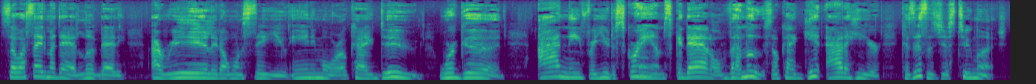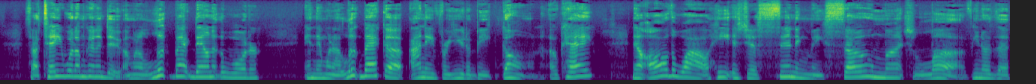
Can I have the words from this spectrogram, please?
So I say to my dad, Look, Daddy, I really don't want to see you anymore, okay? Dude, we're good. I need for you to scram, skedaddle, vamoose, okay? Get out of here, because this is just too much. So I tell you what I'm going to do. I'm going to look back down at the water, and then when I look back up, I need for you to be gone, okay? Now, all the while, he is just sending me so much love. You know, the,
